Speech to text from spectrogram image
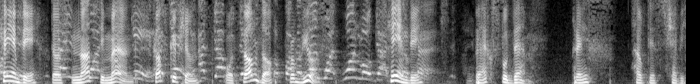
KMD does not demand subscriptions or thumbs up from viewers. KMD begs for them. Please help this shabby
